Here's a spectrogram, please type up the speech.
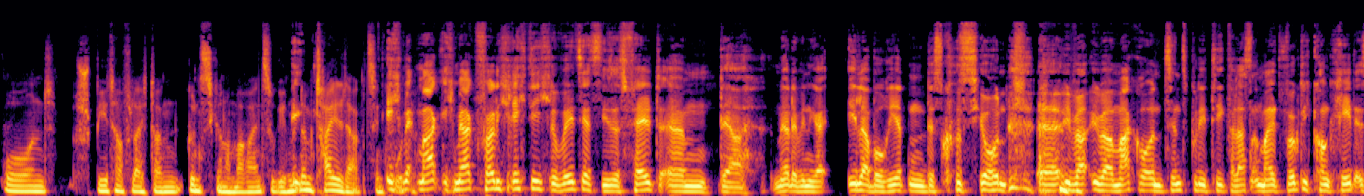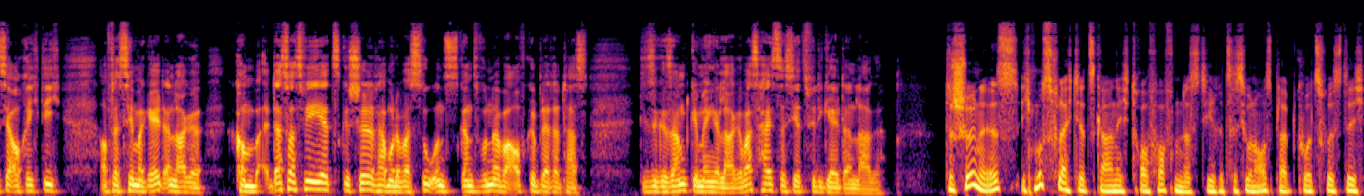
und später vielleicht dann günstiger nochmal reinzugehen mit ich, einem Teil der Aktien. Ich mag, ich merke völlig richtig, du willst jetzt dieses Feld ähm, der mehr oder weniger elaborierten Diskussion äh, über, über Makro- und Zinspolitik verlassen und mal wirklich konkret ist ja auch richtig auf das Thema Geldanlage kommen. Das, was wir jetzt geschildert haben oder was du uns ganz wunderbar aufgeblättert hast, diese Gesamtgemengelage, was heißt das jetzt für die Geldanlage? Das Schöne ist, ich muss vielleicht jetzt gar nicht darauf hoffen, dass die Rezession ausbleibt kurzfristig.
